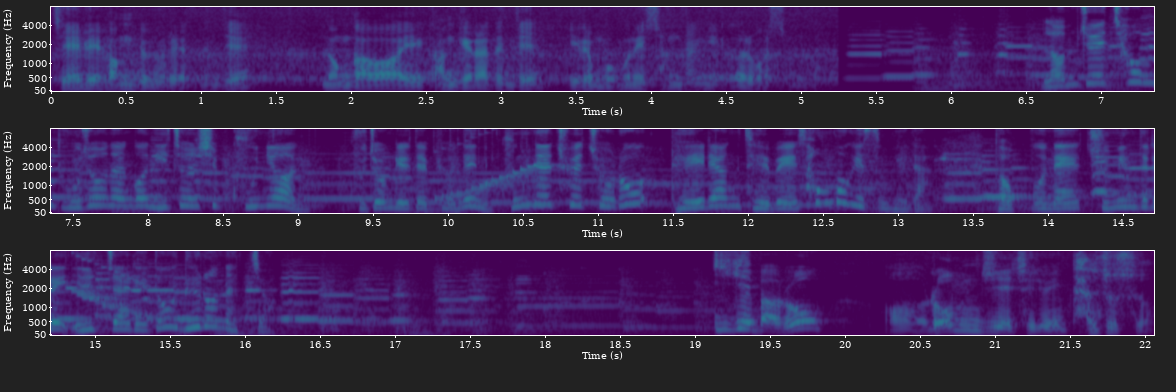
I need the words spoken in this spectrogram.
재배 방법이라든지 농가와의 관계라든지 이런 부분이 상당히 어려웠습니다. 럼주에 처음 도전한 건 2019년. 구종길 대표는 국내 최초로 대량 재배에 성공했습니다. 덕분에 주민들의 일자리도 늘어났죠. 이게 바로 어, 럼주의 재료인 단수수.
